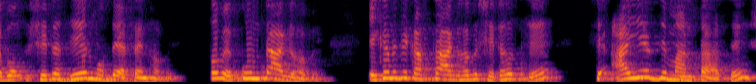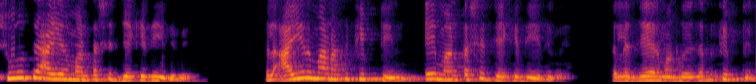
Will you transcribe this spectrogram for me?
এবং সেটা জে এর মধ্যে অ্যাসাইন হবে। তবে কোনটা আগে হবে? এখানে যে কাজটা আগে হবে সেটা হচ্ছে, সে আই এর যে মানটা আছে, শুরুতে আই এর মানটা সে জেকে দিয়ে দিবে। তাহলে আই এর মান আছে ফিফটিন এই মানটা সে জেকে দিয়ে দিবে। তাহলে জে এর মান হয়ে যাবে ফিফটিন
